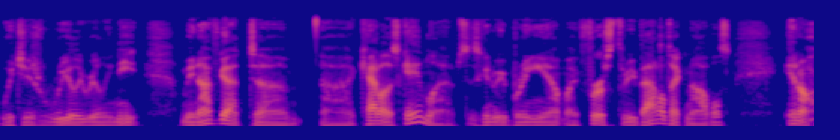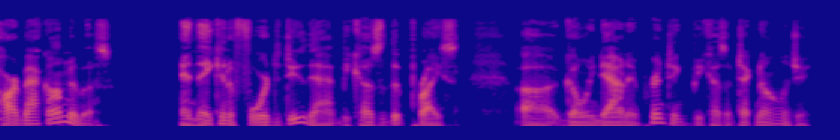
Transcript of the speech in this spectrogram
which is really, really neat. I mean, I've got um, uh, Catalyst Game Labs is going to be bringing out my first three Battletech novels in a hardback omnibus. And they can afford to do that because of the price uh, going down in printing because of technology.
